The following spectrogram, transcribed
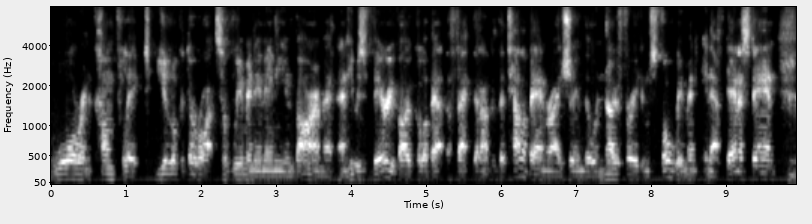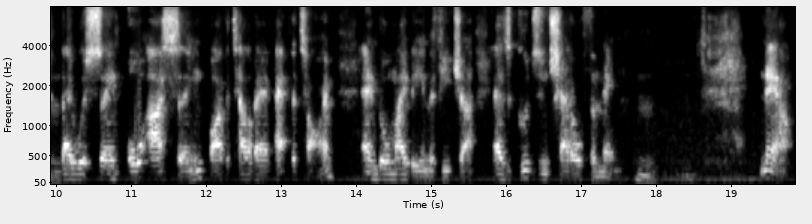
war, and conflict, you look at the rights of women in any environment. And he was very vocal about the fact that under the Taliban regime, there were no freedoms for women in Afghanistan. Mm. They were seen or are seen by the Taliban at the time and or maybe in the future as goods and chattel for men. Mm. Now,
